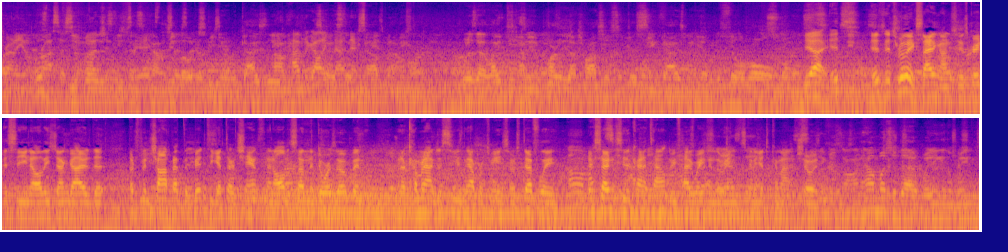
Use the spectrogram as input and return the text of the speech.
trying to you know process so much and Defense kind of reload every year with guys. Um, having a guy like that next to me is up. I mean, what is that like? Just kind of being a part of that process of just seeing guys being able to fill a role. Yeah, it's, it's it's really exciting. Honestly, it's great to see you know all these young guys that have been chomping at the bit to get their chance, and then all of a sudden the doors open and they're coming out and just seizing the opportunity. So it's definitely exciting to see the kind of talent we've had waiting in the wings is going to get to come out and show it. And how much of that waiting in the wings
